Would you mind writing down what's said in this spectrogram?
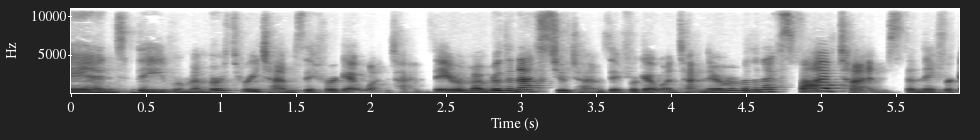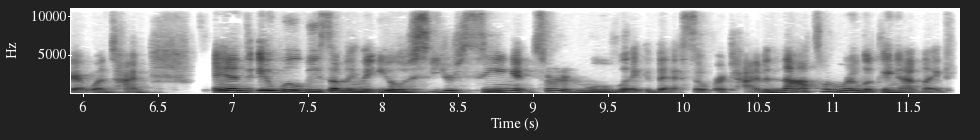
and they remember three times, they forget one time. They remember the next two times, they forget one time. They remember the next five times, then they forget one time. And it will be something that you'll you're seeing it sort of move like this over time. And that's when we're looking at like,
